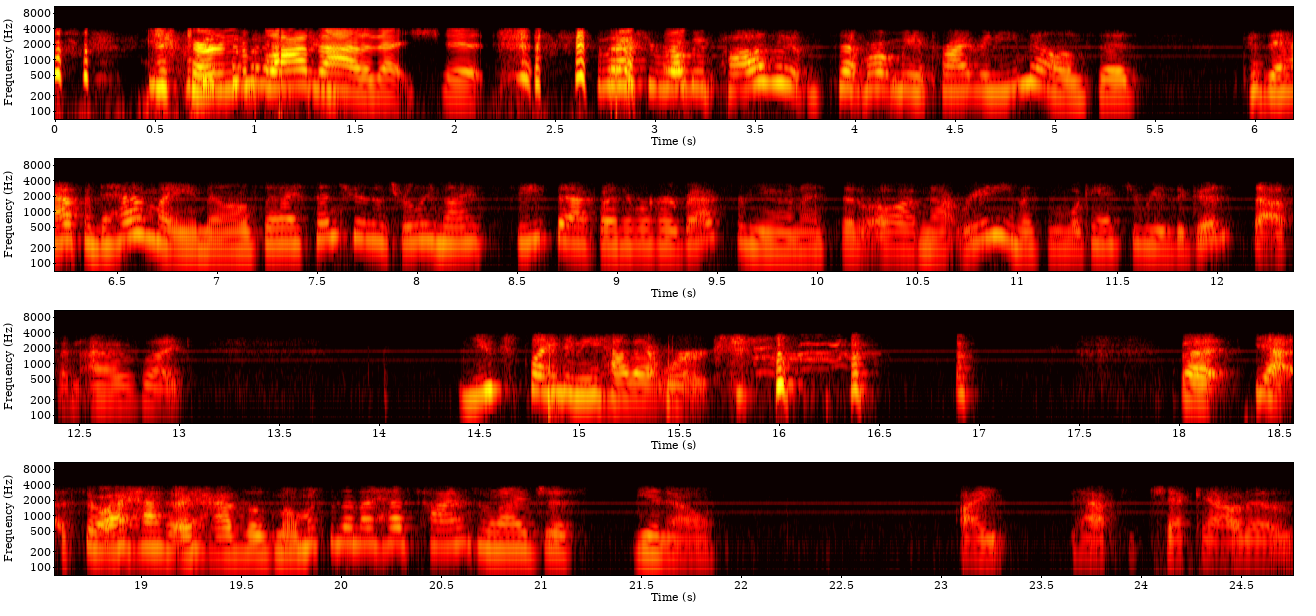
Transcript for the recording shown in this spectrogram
just turn the blind eye to that shit. Someone actually wrote me positive, wrote me a private email and said, because they happened to have my email, and said, I sent you this really nice feedback, but I never heard back from you. And I said, Oh, I'm not reading. I said, Well, can't you read the good stuff? And I was like, You explain to me how that works. but yeah, so I have I have those moments, and then I have times when I just, you know, I have to check out of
